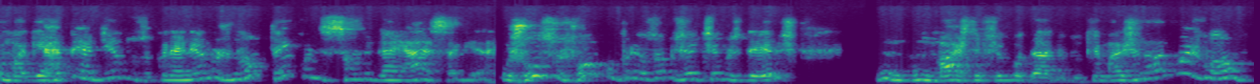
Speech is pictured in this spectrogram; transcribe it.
uma guerra perdida. Os ucranianos não têm condição de ganhar essa guerra. Os russos vão cumprir os objetivos deles, com, mais dificuldade do que imaginado, mas vão.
